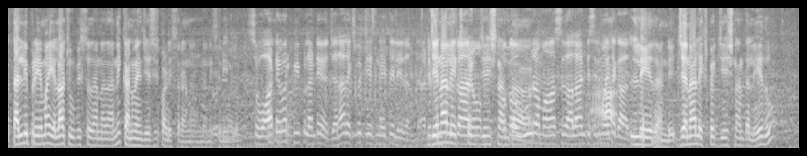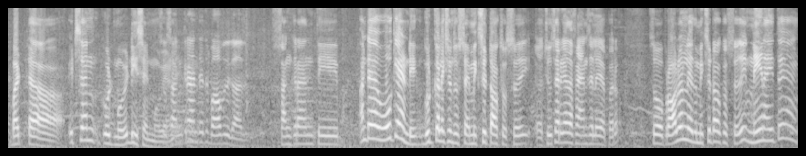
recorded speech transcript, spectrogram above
తల్లి ప్రేమ ఎలా చూపిస్తుంది అన్నదాన్ని కన్విన్స్ చేసి పడిస్తారండి అందరినీ సినిమాలో. సో వాట్ ఎవర్ పీపుల్ అంటే జనాలు ఎక్స్పెక్ట్ చేసిన అయితే అంటే జనాలు expect చేసినంత- ఊర మాస్ అలాంటి సినిమా అయితే కాదు. లేదండి. జనాలు ఎక్స్పెక్ట్ చేసినంత లేదు. But it's an good movie decent movie Sankranti అయితే బాబుది కాదు. సంక్రాంతి అంటే ఓకే అండి. గుడ్ కలెక్షన్స్ వస్తాయి. మిక్స్డ్ టాక్స్ వస్తాయి. చూసారు కదా ఫ్యాన్స్ ఎలా చెప్పారు. సో ప్రాబ్లం లేదు. మిక్స్డ్ టాక్స్ వస్తుంది. నేనైతే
